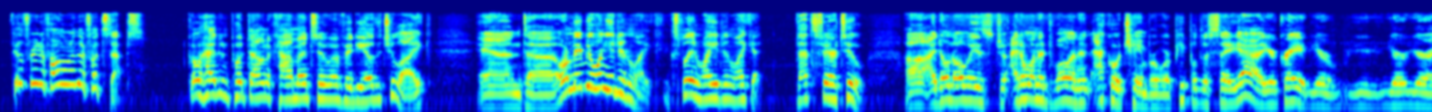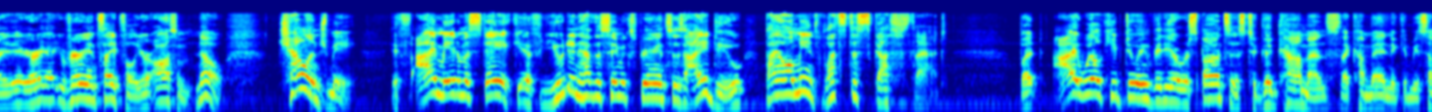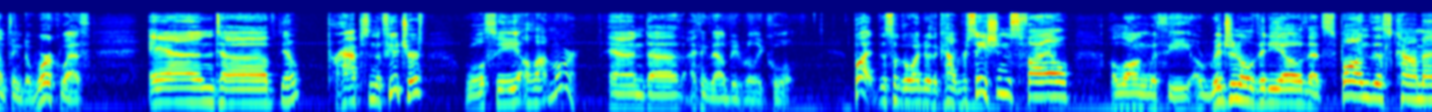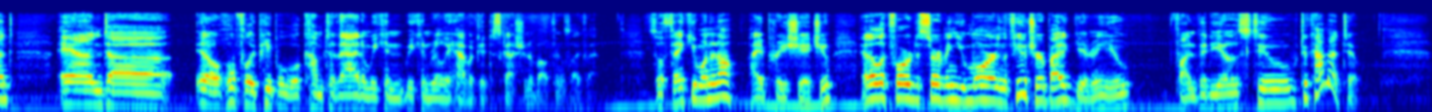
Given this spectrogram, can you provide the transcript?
feel free to follow in their footsteps. Go ahead and put down a comment to a video that you like, and uh, or maybe one you didn't like. Explain why you didn't like it. That's fair too. Uh, I don't always. I don't want to dwell in an echo chamber where people just say, "Yeah, you're great. You're you're you're you're, you're very insightful. You're awesome." No, challenge me. If I made a mistake, if you didn't have the same experience as I do, by all means, let's discuss that. But I will keep doing video responses to good comments that come in and give me something to work with. And, uh, you know, perhaps in the future, we'll see a lot more. And uh, I think that'll be really cool. But this will go under the conversations file, along with the original video that spawned this comment. And, uh, you know, hopefully people will come to that and we can, we can really have a good discussion about things like that. So thank you one and all. I appreciate you. And I look forward to serving you more in the future by giving you fun videos to, to comment to.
